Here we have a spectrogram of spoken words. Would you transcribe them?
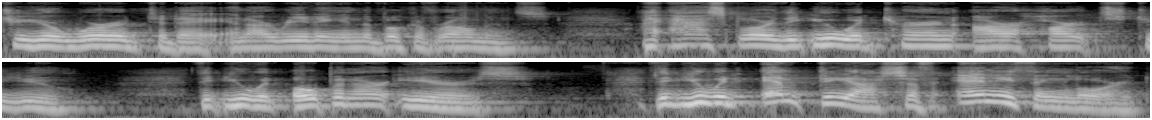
to your word today in our reading in the book of Romans, I ask, Lord, that you would turn our hearts to you, that you would open our ears, that you would empty us of anything, Lord,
